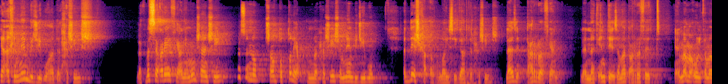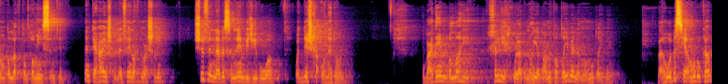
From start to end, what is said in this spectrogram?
يا أخي منين بيجيبوا هذا الحشيش؟ لك بس عرف يعني مو مشان شيء بس إنه مشان تطلع إنه الحشيش منين بيجيبوه؟ قديش حقك والله سيجارة الحشيش؟ لازم تعرف يعني لأنك أنت إذا ما تعرفت يعني ما معقول كمان بضلك طلطميس أنت. أنت عايش بال 2021 شوف لنا بس منين بيجيبوها؟ وقديش حقهم هدول؟ وبعدين بالله خلي يحكوا لك إنه هي طعمتها طيبة لما مو طيبة. بقى هو بس يأمرك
